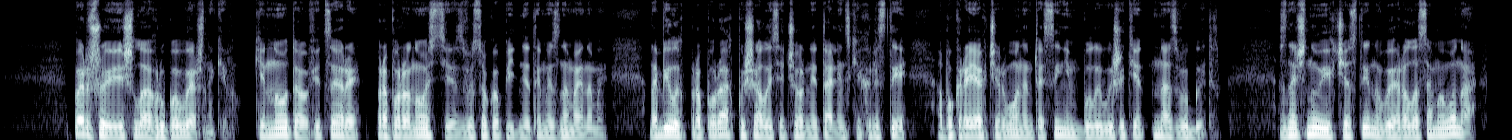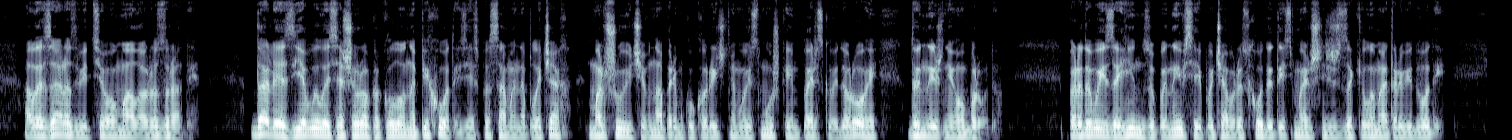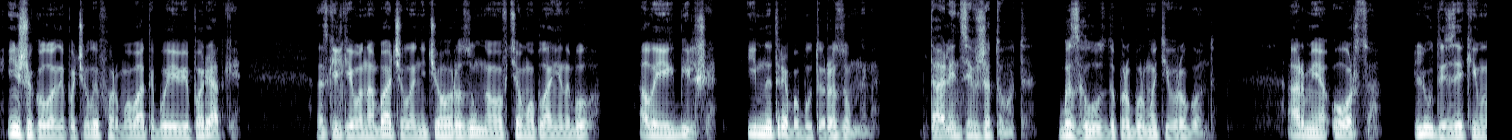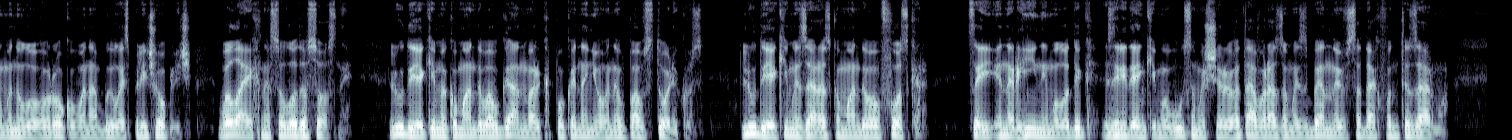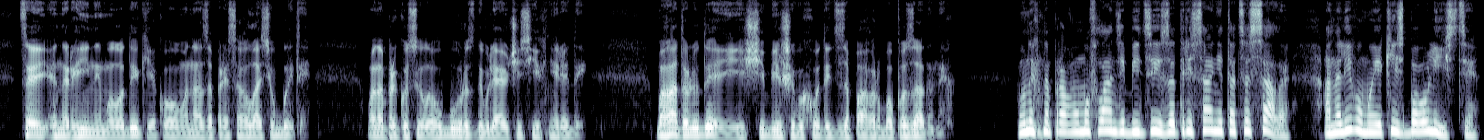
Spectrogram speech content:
Першою йшла група вершників кіннота, офіцери, прапороносці з високо піднятими знаменами. На білих прапорах пишалися чорні талінські хрести, а по краях червоним та синім були вишиті назви битв. Значну їх частину виграла саме вона, але зараз від цього мало розради. Далі з'явилася широка колона піхоти зі списами на плечах, маршуючи в напрямку коричневої смужки імперської дороги до нижнього броду. Передовий загін зупинився і почав розходитись менш ніж за кілометр від води. Інші колони почали формувати бойові порядки. Наскільки вона бачила, нічого розумного в цьому плані не було, але їх більше, їм не треба бути розумними. Талінці вже тут, безглуздо пробурмотів Рогонт. Армія Орсо, люди, з якими минулого року вона билась пліч-опліч, вела їх на солодо сосни. Люди, якими командував Ганмарк, поки на нього не впав Столікус. Люди, якими зараз командував Фоскар. Цей енергійний молодик з ріденькими вусами, що реготав разом із Бенною в садах Фонтезармо. Цей енергійний молодик, якого вона заприсяглась убити. Вона прикусила губу, роздивляючись їхні ряди. Багато людей і ще більше виходить з-за пагорба позаданих. У них на правому фланзі бійці затрісані та цесали, а на лівому якісь баулісці.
